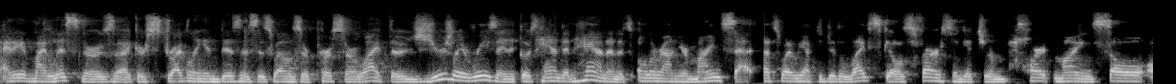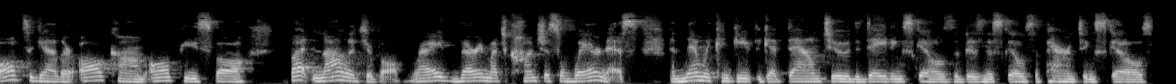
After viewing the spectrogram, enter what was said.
Any of my listeners uh, like are struggling in business as well as their personal life. There's usually a reason it goes hand in hand and it's all around your mindset. That's why we have to do the life skills first and get your heart, mind, soul all together, all calm, all peaceful, but knowledgeable, right? Very much conscious awareness. And then we can get, get down to the dating skills, the business skills, the parenting skills,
